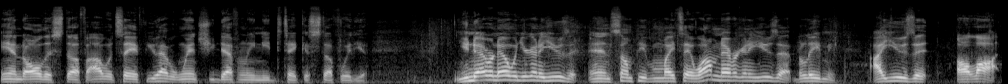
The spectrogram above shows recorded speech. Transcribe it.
and all this stuff. I would say if you have a winch, you definitely need to take this stuff with you. You never know when you're going to use it. And some people might say, well, I'm never going to use that. Believe me, I use it a lot.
